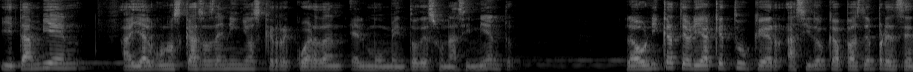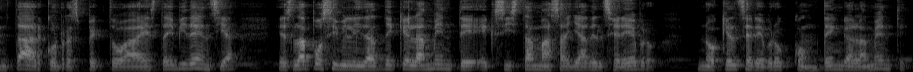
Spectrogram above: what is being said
y también hay algunos casos de niños que recuerdan el momento de su nacimiento. La única teoría que Tucker ha sido capaz de presentar con respecto a esta evidencia es la posibilidad de que la mente exista más allá del cerebro, no que el cerebro contenga la mente,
